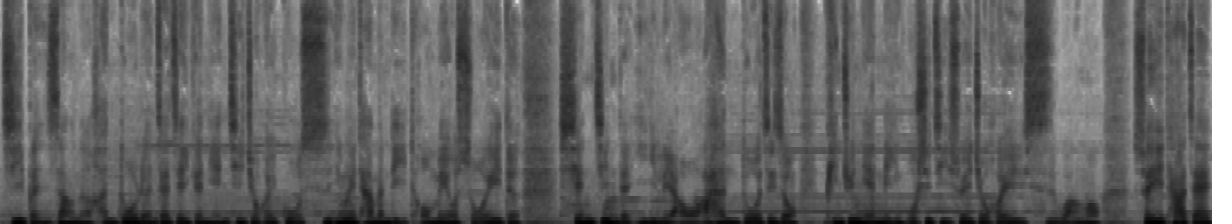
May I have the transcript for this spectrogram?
基本上呢，很多人在这个年纪就会过世，因为他们里头没有所谓的先进的医疗啊，很多这种平均年龄五十几岁就会死亡哦。所以他在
